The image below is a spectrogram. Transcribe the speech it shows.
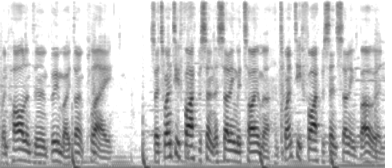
when Haaland and Mbeumo don't play. So 25% are selling Mitoma and 25% selling Bowen.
